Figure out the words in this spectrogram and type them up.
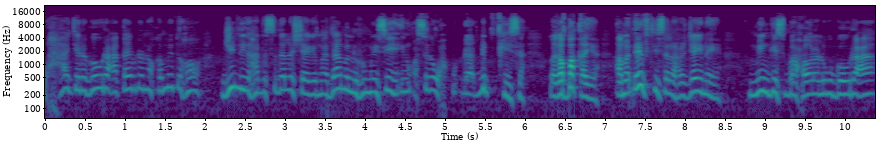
waxaa jira gowraca qeyb dhan oo ka mid ahoo jiniga hadda sida la sheegay maadaama la rumaysan yahay inuu isaga wax dhibkiisa laga baqaya ama dheeftiisa la rajaynaya mingis baa xoolo lagu gowracaa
